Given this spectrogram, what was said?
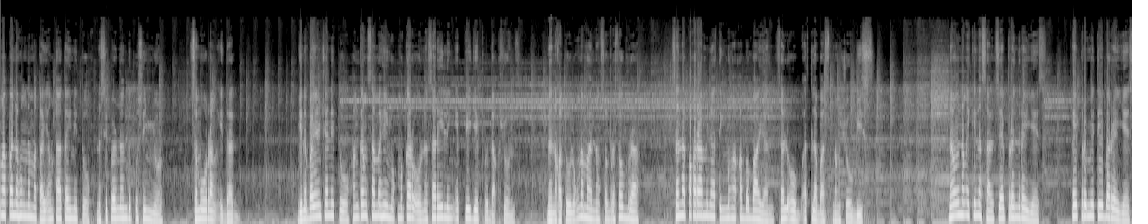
mga panahong namatay ang tatay nito na si Fernando Po Sr. sa murang edad. Ginabayan siya nito hanggang sa mahimok magkaroon ng sariling FPJ Productions na nakatulong naman ng sobra-sobra sa napakarami nating mga kababayan sa loob at labas ng showbiz. Naunang ikinasal si Efren Reyes kay Primitiva Reyes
